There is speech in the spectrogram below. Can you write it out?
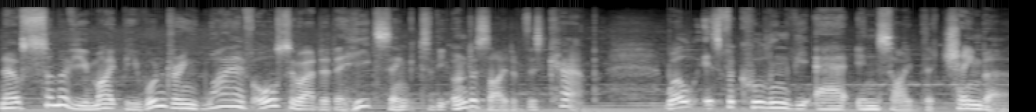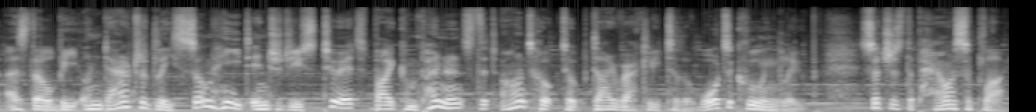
Now some of you might be wondering why I've also added a heatsink to the underside of this cap. Well, it's for cooling the air inside the chamber, as there'll be undoubtedly some heat introduced to it by components that aren't hooked up directly to the water cooling loop, such as the power supply,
